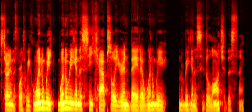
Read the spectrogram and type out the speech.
starting the fourth week. When are we when are we going to see Capsule? You're in beta. When are we when are we going to see the launch of this thing?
